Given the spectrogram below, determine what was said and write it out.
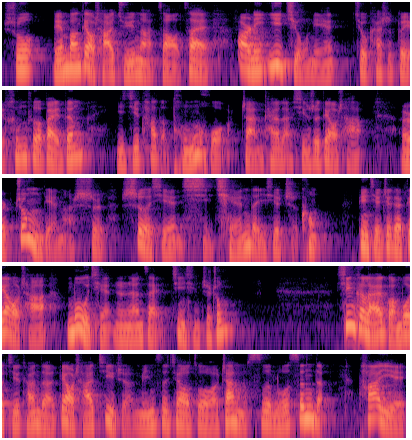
说，联邦调查局呢，早在2019年就开始对亨特·拜登以及他的同伙展开了刑事调查，而重点呢是涉嫌洗钱的一些指控，并且这个调查目前仍然在进行之中。辛克莱广播集团的调查记者名字叫做詹姆斯·罗森的。他也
